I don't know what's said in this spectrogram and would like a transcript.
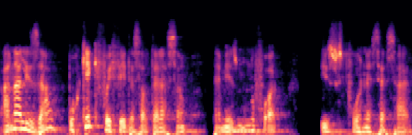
analisar por que, que foi feita essa alteração, até mesmo no fórum, se isso for necessário.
